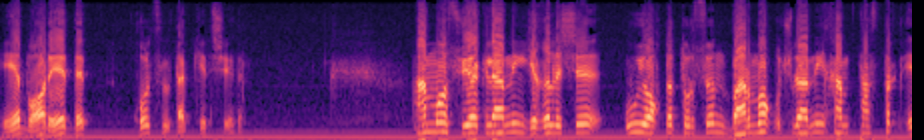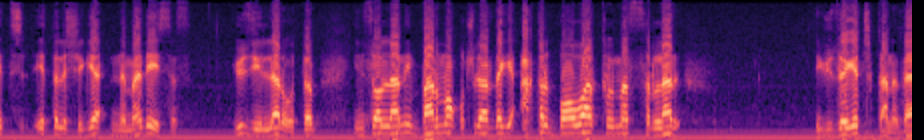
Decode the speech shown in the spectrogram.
e bor e deb qo'l siltab ketish edi. Ammo suyaklarning yig'ilishi u yoqda tursin barmoq uchlarining ham tasdiq etilishiga nima deysiz? Yuz yillar o'tib insonlarning barmoq uchlaridagi aql bovar qilmas sirlar yuzaga chiqqanida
